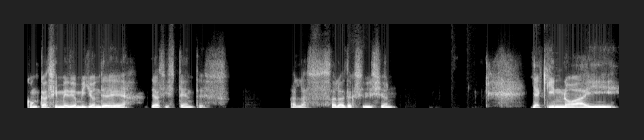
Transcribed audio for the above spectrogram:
Con casi medio millón de, de asistentes a las salas de exhibición. Y aquí no hay,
